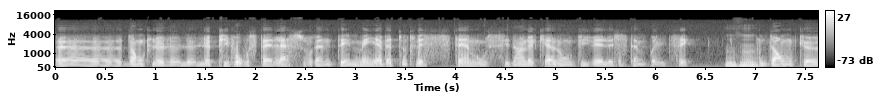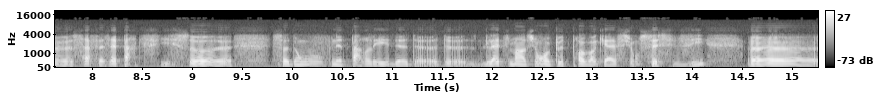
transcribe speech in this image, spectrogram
donc, le, le pivot, c'était la souveraineté, mais il y avait tout le système aussi dans lequel on vivait, le système politique Mhm. Donc, euh, ça faisait partie, ça, euh, ce dont vous venez de parler, de, la dimension un peu de provocation. Ceci dit, euh,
